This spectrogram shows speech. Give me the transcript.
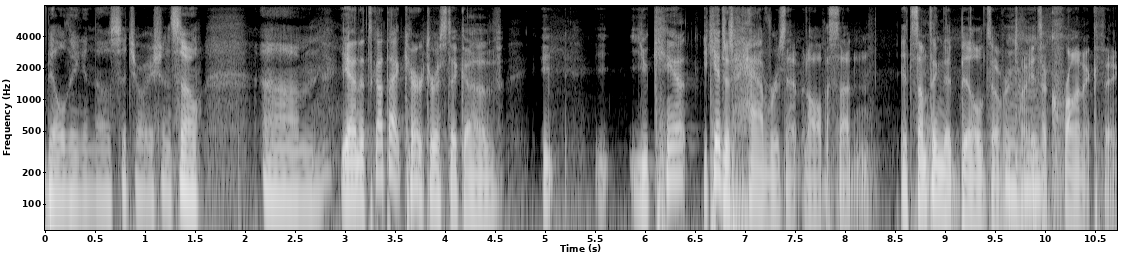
building in those situations. So, um, Yeah, and it's got that characteristic of it, you can't you can't just have resentment all of a sudden. It's something that builds over time. Mhm. It's a chronic thing.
